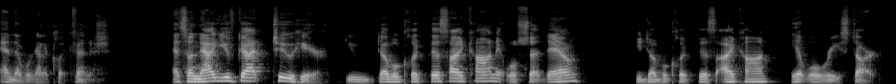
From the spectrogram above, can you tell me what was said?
And then we're going to click finish. And so now you've got two here. You double click this icon, it will shut down. You double click this icon, it will restart.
